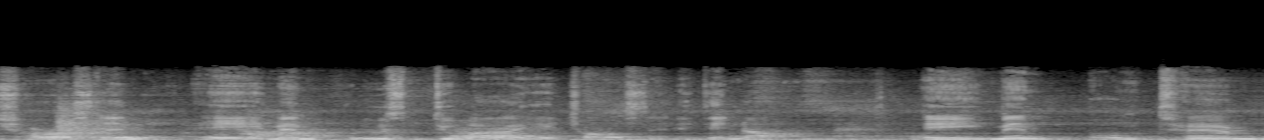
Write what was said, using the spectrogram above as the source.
Charleston, et même plus Dubaï et Charleston est énorme. Et même en termes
